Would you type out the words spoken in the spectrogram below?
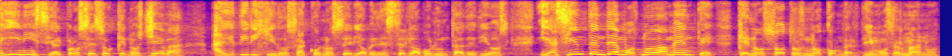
Ahí inicia el proceso que nos lleva a ir dirigidos a conocer y obedecer la voluntad de Dios. Y así entendemos nuevamente que nosotros no convertimos, hermanos.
